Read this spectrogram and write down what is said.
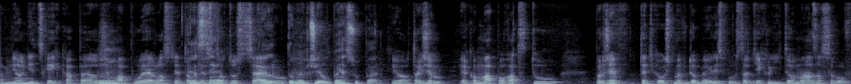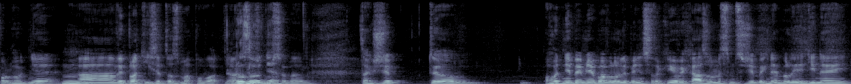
uh, mělnických kapel, hmm. že Hmm. mapuje vlastně to Jasně, město, tu scénu. To, to mi přijde úplně super. Jo, takže jako mapovat tu, protože teďka už jsme v době, kdy spousta těch lidí toho má za sebou fakt hodně Hmm. a vyplatí se to zmapovat nějakým Rozhodně. způsobem. Takže to hodně by mě bavilo, kdyby něco takového vycházelo, myslím si, že bych nebyl jediný,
